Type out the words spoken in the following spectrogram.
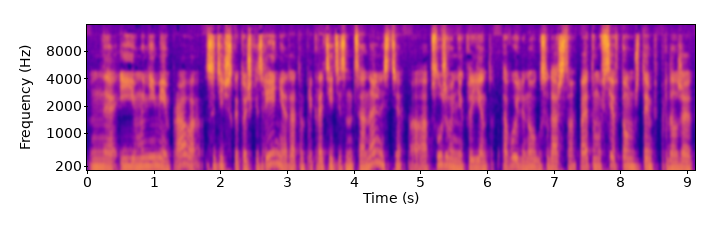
и мы не имеем права с этической точки зрения да, там, прекратить из-за национальности а, обслуживание клиентов того или иного государства. Поэтому все в том же темпе продолжают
